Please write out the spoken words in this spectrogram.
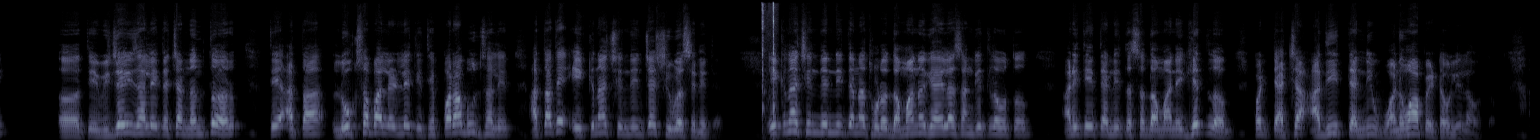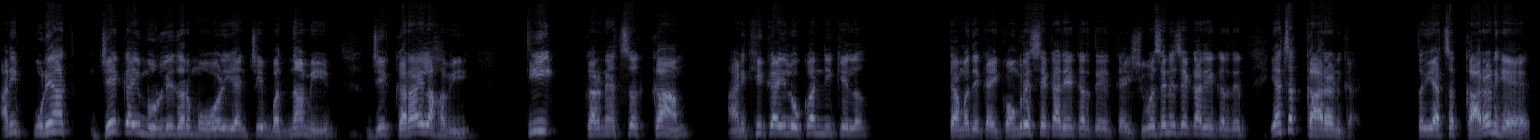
ते विजयी झाले. त्याच्यानंतर ते आता लोकसभा लढले तिथे पराभूत झाले. आता ते एकनाथ शिंदेच्या शिवसेनेत आहेत. एकनाथ शिंदेंनी त्यांना थोडं दमानं घ्यायला सांगितलं होतं आणि ते त्यांनी तसं दमाने घेतलं पण त्याच्या आधी त्यांनी वणवा पेटवलेला होता. आणि पुण्यात जे काही मुरलीधर मोहोळ यांची बदनामी जी करायला हवी ती करण्याचं काम आणखी काही लोकांनी केलं. त्यामध्ये काही काँग्रेसचे कार्यकर्ते आहेत काही शिवसेनेचे कार्यकर्ते आहेत. याचं कारण काय? तर याचं कारण हे आहे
